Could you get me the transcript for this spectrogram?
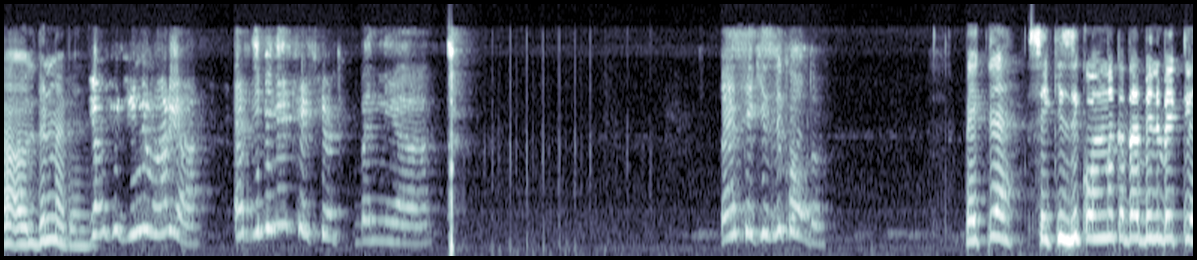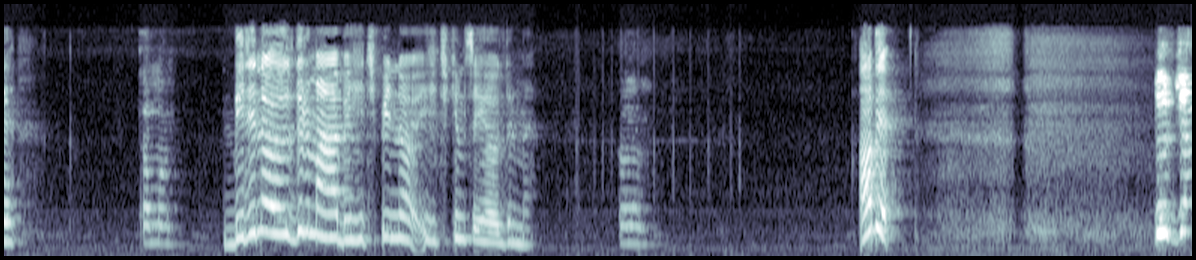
La öldürme beni. Ya şu cini var ya. E dibine çekiyorduk beni ya. Ben sekizlik oldum. Bekle. Sekizlik olana kadar beni bekle. Tamam. Birini öldürme abi. Hiçbirini hiç kimseyi öldürme. Tamam. Abi Dur canım azalsın.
